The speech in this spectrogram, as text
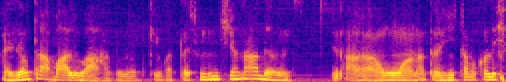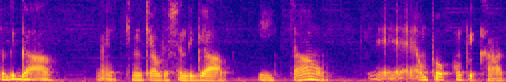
mas é um trabalho árduo, né? Porque o Atlético não tinha nada antes. Há um ano atrás a gente tava com o Alexandre Galo, né? Quem que é o Alexandre Galo? Então, é um pouco complicado,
